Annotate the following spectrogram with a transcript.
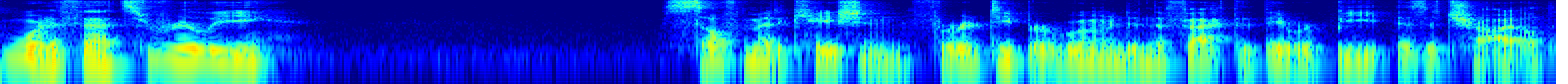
what if that's really self medication for a deeper wound in the fact that they were beat as a child?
